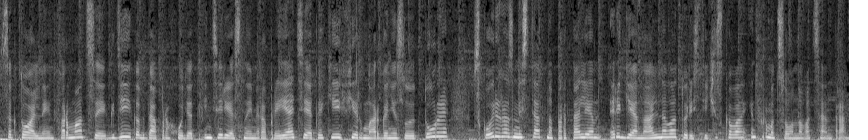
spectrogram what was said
с актуальной информацией, где и когда проходят интересные мероприятия, какие фирмы организуют туры, вскоре разместят на портале регионального туристического информационного центра.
